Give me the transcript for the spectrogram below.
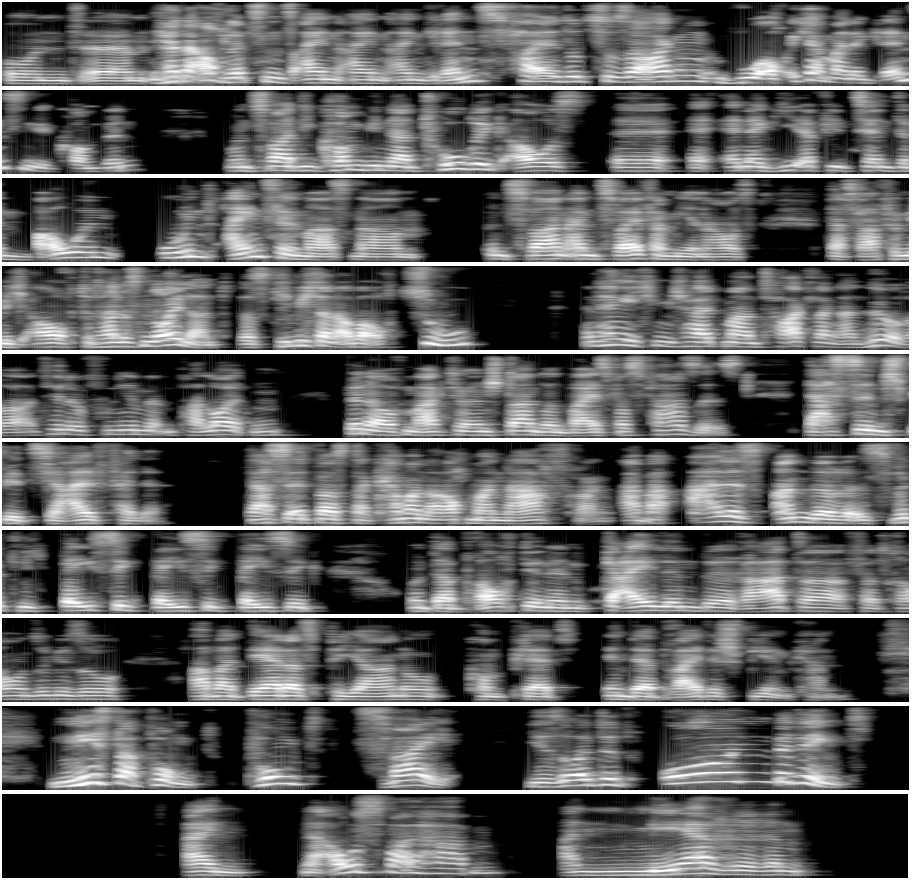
Und ähm, ich hatte auch letztens einen, Grenzfall sozusagen, wo auch ich an meine Grenzen gekommen bin. Und zwar die Kombinatorik aus äh, energieeffizientem Bauen und Einzelmaßnahmen, und zwar in einem Zweifamilienhaus. Das war für mich auch totales Neuland. Das gebe ich dann aber auch zu. Dann hänge ich mich halt mal einen Tag lang an Hörer, telefoniere mit ein paar Leuten, bin auf dem aktuellen Stand und weiß, was Phase ist. Das sind Spezialfälle. Das ist etwas, da kann man auch mal nachfragen. Aber alles andere ist wirklich basic, basic, basic. Und da braucht ihr einen geilen Berater, Vertrauen sowieso, aber der das Piano komplett in der Breite spielen kann. Nächster Punkt, Punkt zwei. Ihr solltet unbedingt ein, eine Auswahl haben an mehreren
